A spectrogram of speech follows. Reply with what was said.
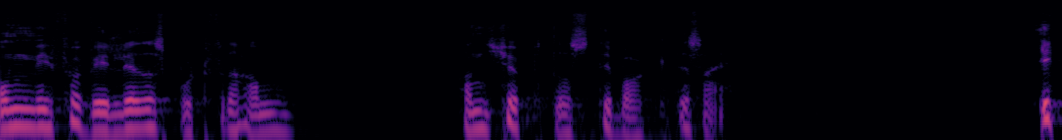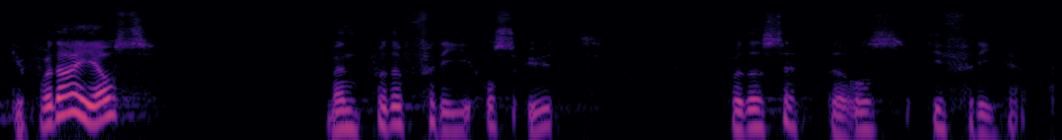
om vi forviller oss bort fra ham. Han kjøpte oss tilbake til seg. Ikke for å eie oss, men for å fri oss ut, for å sette oss i frihet.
